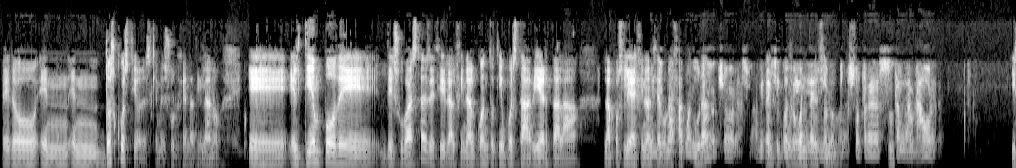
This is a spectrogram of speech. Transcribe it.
Pero en, dos cuestiones que me surgen, Atilano. Eh, el tiempo de, subasta, es decir, al final, ¿cuánto tiempo está abierta la, la posibilidad de financiar una factura? 48 horas. A veces 24, 48 minutos, otras mm. tarda una hora. Y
